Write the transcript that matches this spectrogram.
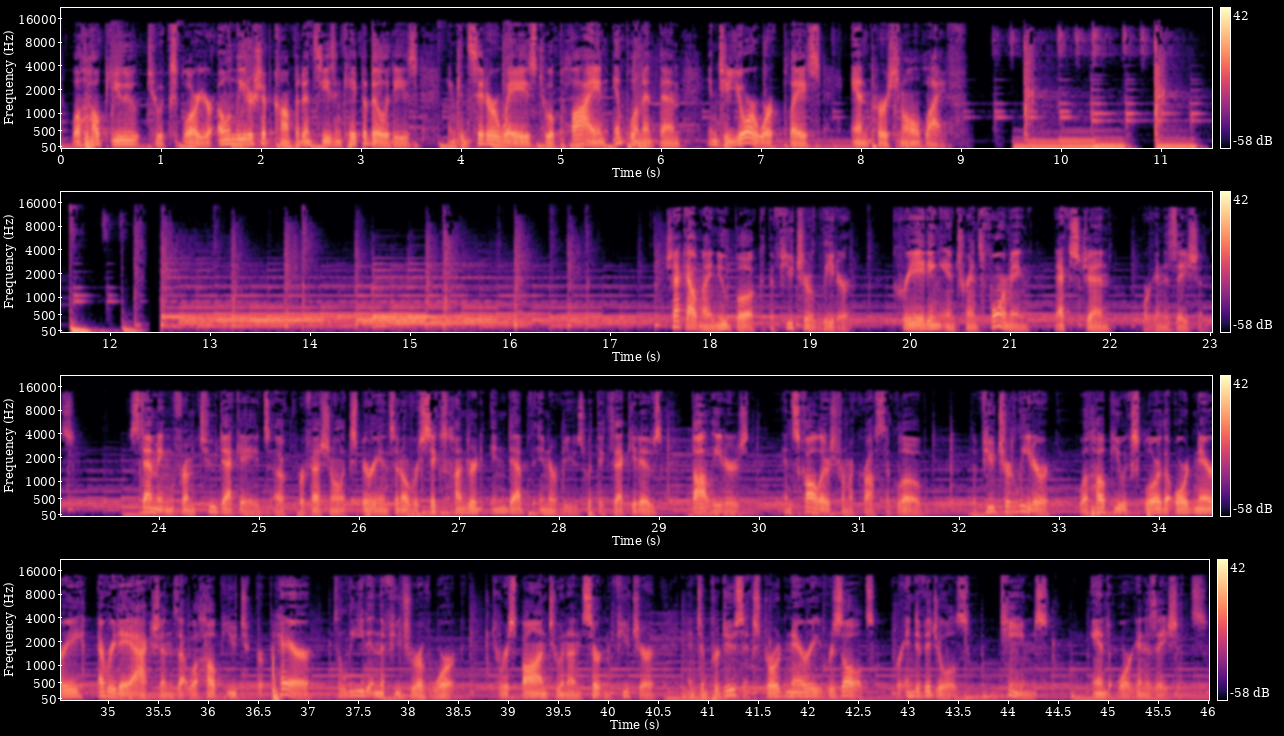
will help you to explore your own leadership competencies and capabilities and consider ways to apply and implement them into your workplace and personal life. Check out my new book, The Future Leader Creating and Transforming Next Gen Organizations. Stemming from two decades of professional experience and over 600 in depth interviews with executives, thought leaders, and scholars from across the globe, The Future Leader will help you explore the ordinary, everyday actions that will help you to prepare to lead in the future of work, to respond to an uncertain future, and to produce extraordinary results for individuals, teams, and organizations.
